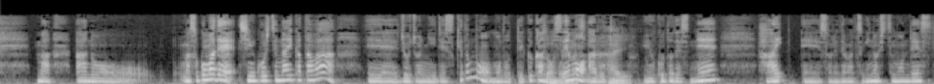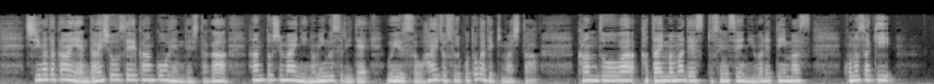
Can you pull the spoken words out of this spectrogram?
まあ、あのまあ、そこまで進行してない方は、えー、徐々にですけども戻っていく可能性もあるということですね。はいはい、えー、それでは次の質問です。C 型肝炎大小性肝硬変でしたが、半年前に飲み薬でウイルスを排除することができました。肝臓は硬いままですと先生に言われています。この先、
